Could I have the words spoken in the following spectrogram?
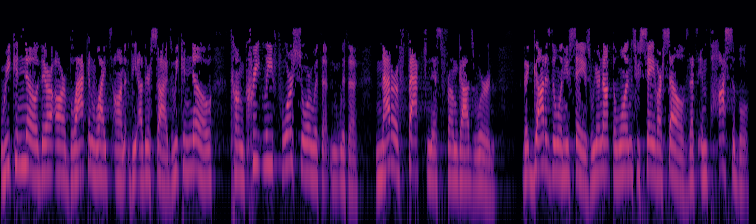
We can know there are black and whites on the other sides. We can know concretely, for sure, with a, with a matter of factness from God's Word, that God is the one who saves. We are not the ones who save ourselves. That's impossible.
